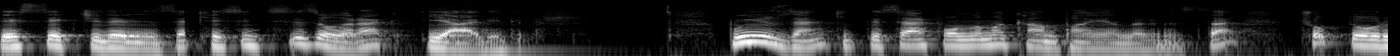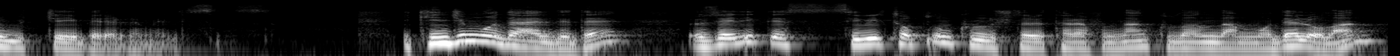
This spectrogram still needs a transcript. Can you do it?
destekçilerinize kesintisiz olarak iade edilir. Bu yüzden kitlesel fonlama kampanyalarınızda çok doğru bütçeyi belirlemelisiniz. İkinci modelde de özellikle sivil toplum kuruluşları tarafından kullanılan model olan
